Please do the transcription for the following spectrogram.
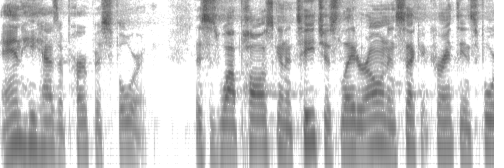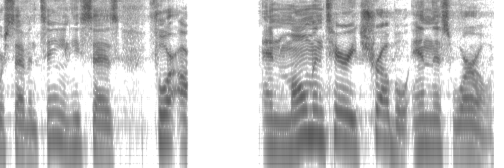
and He has a purpose for it. This is why Paul's going to teach us later on in 2 Corinthians 4:17. He says, "For our and momentary trouble in this world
